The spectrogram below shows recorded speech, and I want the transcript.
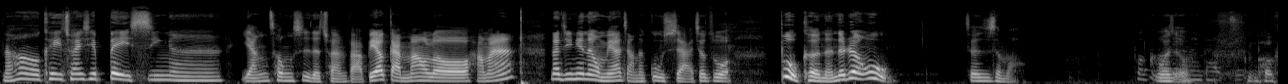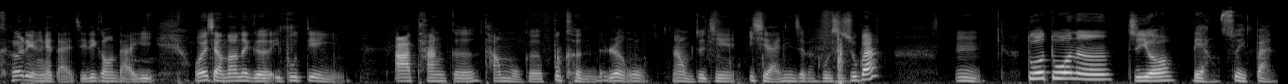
然后可以穿一些背心啊，洋葱式的穿法，不要感冒喽，好吗？那今天呢，我们要讲的故事啊，叫做《不可能的任务》，这是什么？我我可怜的代志，你讲台语，我会想到那个一部电影《阿汤哥》汤姆哥不可能的任务。那我们就今天一起来念这本故事书吧。嗯，多多呢只有两岁半，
